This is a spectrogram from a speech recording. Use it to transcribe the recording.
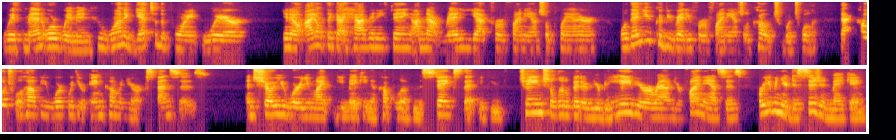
with men or women who want to get to the point where, you know, I don't think I have anything. I'm not ready yet for a financial planner well, then you could be ready for a financial coach, which will that coach will help you work with your income and your expenses and show you where you might be making a couple of mistakes that if you changed a little bit of your behavior around your finances or even your decision making,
